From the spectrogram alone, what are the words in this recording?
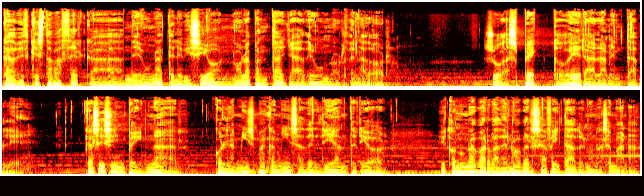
cada vez que estaba cerca de una televisión o la pantalla de un ordenador. Su aspecto era lamentable, casi sin peinar, con la misma camisa del día anterior y con una barba de no haberse afeitado en una semana.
